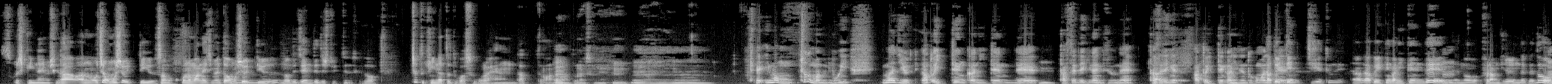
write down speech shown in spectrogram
少し気になりましたああの、もちろん面白いっていう、その、このマネジメントは面白いっていうので前提でちょっと言ってるんですけど、ちょっと気になったところはそこら辺だったかなと思いますね。うん。うんえ、今、ちょっと待って、僕、今言って、あと1点か2点で達成できないんですよね。達成できない。あと1点か2点のとこまであと1点、あと1点か2点で、あの、フラン切れるんだけど、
